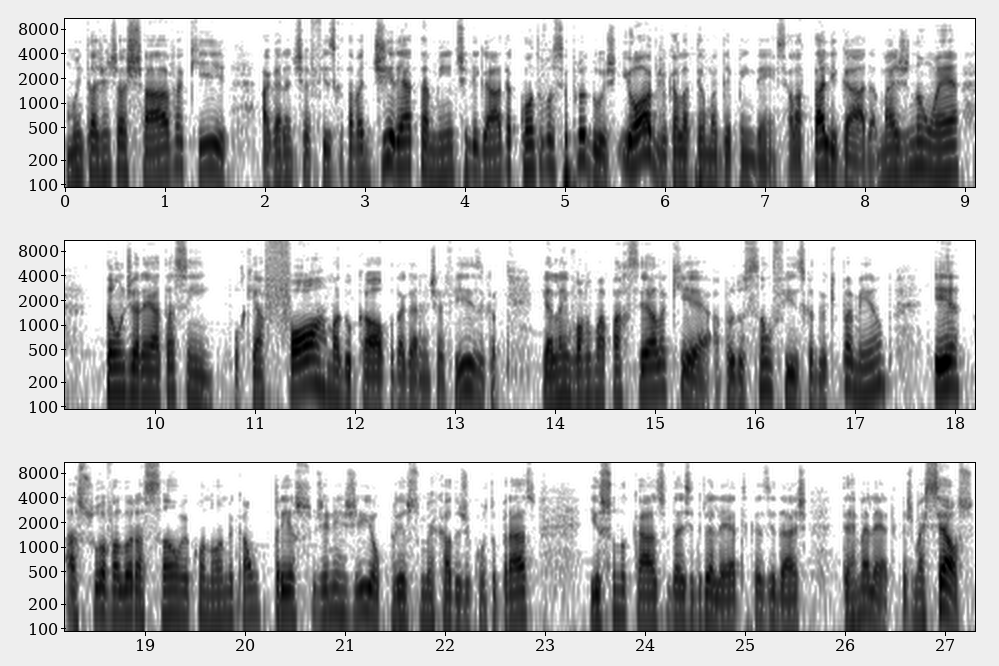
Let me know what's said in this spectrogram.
muita gente achava que a garantia física estava diretamente ligada a quanto você produz. E óbvio que ela tem uma dependência, ela está ligada, mas não é tão direta assim porque a forma do cálculo da garantia física ela envolve uma parcela que é a produção física do equipamento e a sua valoração econômica a um preço de energia, ao preço do mercado de curto prazo. Isso no caso das hidrelétricas e das termoelétricas. Mas, Celso,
